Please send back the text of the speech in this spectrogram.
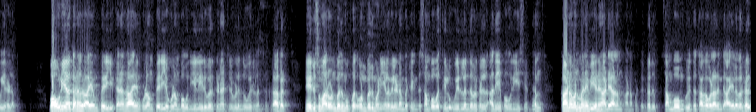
உயிரிழப்பு. வவுனியா கனகராயம் பெரிய கனகராயன்குளம் பெரியகுளம் பகுதியில் இருவர் கிணற்றில் விழுந்து உயிரிழந்திருக்கிறார்கள். நேற்று சுமார் ஒன்பது முப்பது ஒன்பது மணி அளவில் இடம்பெற்ற இந்த சம்பவத்தில் உயிரிழந்தவர்கள் அதே பகுதியைச் சேர்ந்த கணவன் மனைவி என அடையாளம் காணப்பட்டிருக்கிறது. சம்பவம் குறித்த தகவல் அறிந்த அயலவர்கள்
